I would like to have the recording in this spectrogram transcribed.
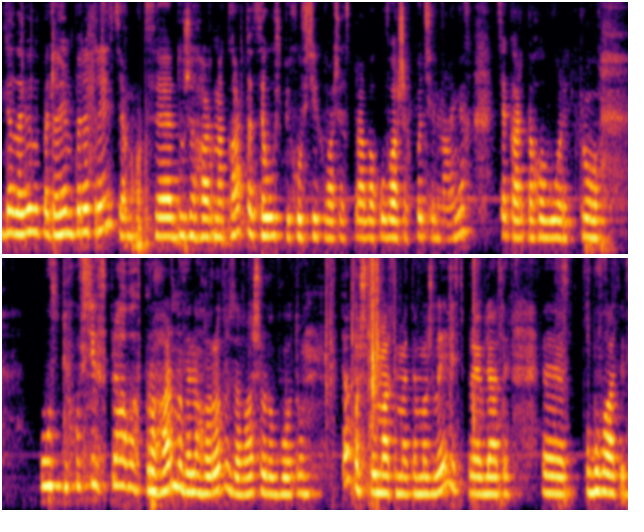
Для Леві випадає імператриця. Це дуже гарна карта, це успіх у всіх ваших справах, у ваших починаннях. Ця карта говорить про успіх у всіх справах, про гарну винагороду за вашу роботу. Також ви матимете можливість проявляти, е, побувати,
